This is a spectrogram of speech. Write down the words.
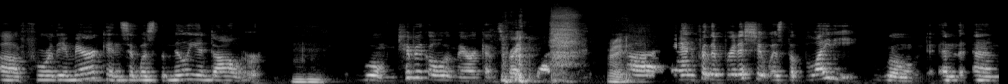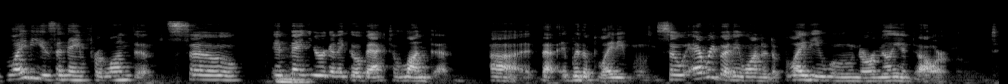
Uh, for the Americans, it was the million dollar mm-hmm. wound. Typical Americans, right? Right. Uh, and for the British, it was the Blighty wound. And um, Blighty is a name for London. So it mm. meant you were going to go back to London uh, that, with a Blighty wound. So everybody wanted a Blighty wound or a million dollar wound.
